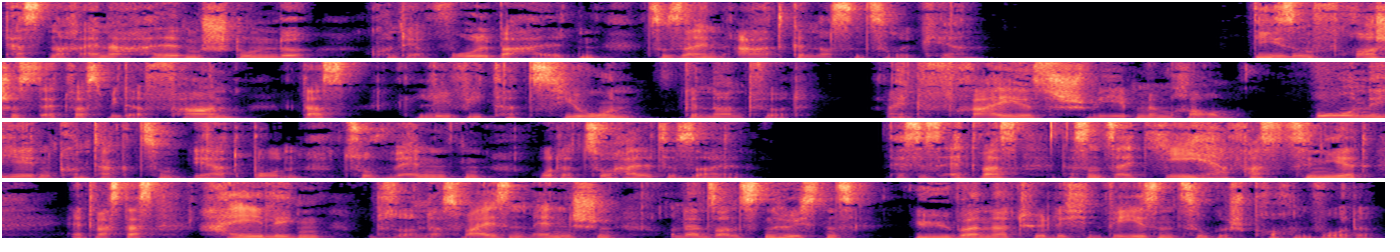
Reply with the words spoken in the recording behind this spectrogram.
Erst nach einer halben Stunde konnte er wohlbehalten zu seinen Artgenossen zurückkehren. Diesem Frosch ist etwas widerfahren, das Levitation genannt wird. Ein freies Schweben im Raum ohne jeden Kontakt zum Erdboden, zu Wänden oder zu Halteseilen. Das ist etwas, das uns seit jeher fasziniert, etwas, das heiligen, besonders weisen Menschen und ansonsten höchstens übernatürlichen Wesen zugesprochen wurde.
